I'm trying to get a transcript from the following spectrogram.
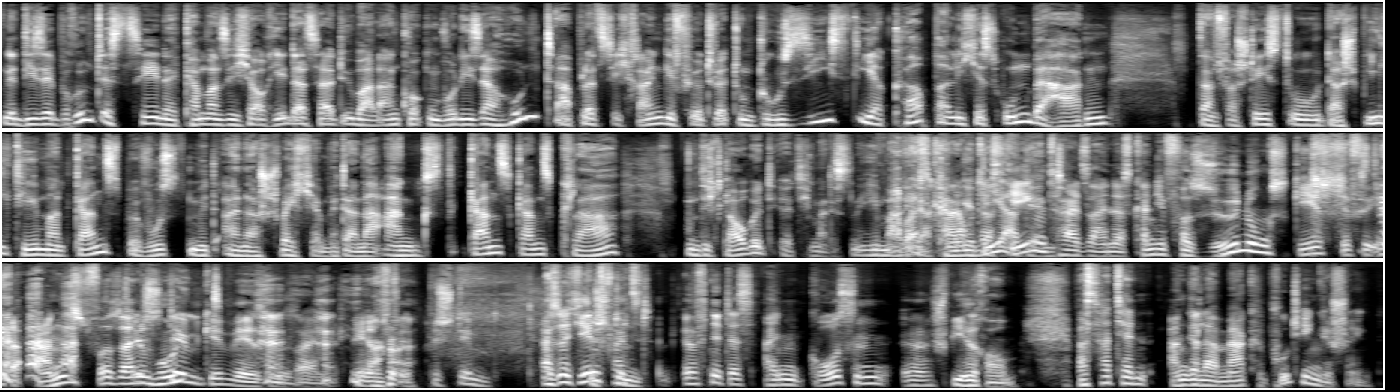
diese berühmte Szene kann man sich auch jederzeit überall angucken, wo dieser Hund da plötzlich reingeführt wird und du siehst ihr körperliches Unbehagen, dann verstehst du, da spielt jemand ganz bewusst mit einer Schwäche, mit einer Angst. Ganz, ganz klar. Und ich glaube, ich meine, das ist ein ehemaliger Aber es kann auch das Gegenteil sein. Das kann die Versöhnungsgeste für ihre Angst vor seinem Bestimmt. Hund gewesen sein. Ja. Bestimmt. Also jedenfalls Bestimmt. öffnet es einen großen äh, Spielraum. Was hat denn Angela Merkel Putin geschenkt?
